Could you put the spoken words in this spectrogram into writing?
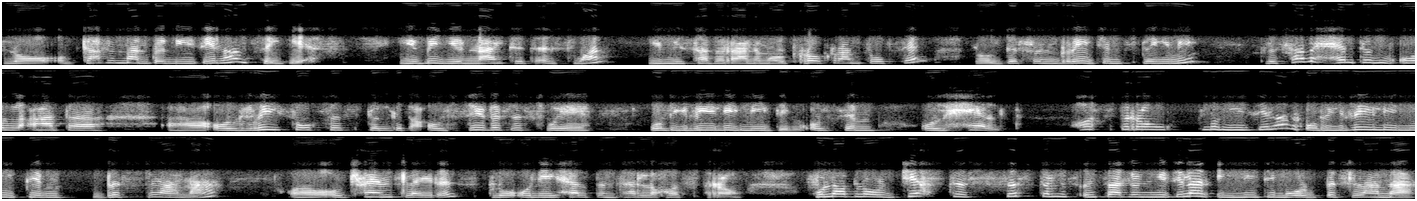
lo government of New Zealand say yes you be united as one you mean have animal programs of them lo different regions you mean plus have help them all other uh, all resources build all services where all you really need them all some all health hospital for New Zealand or you really need them bislama or, or translators blow only help inside the hospital. Full of justice systems inside of New Zealand you need more bislama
